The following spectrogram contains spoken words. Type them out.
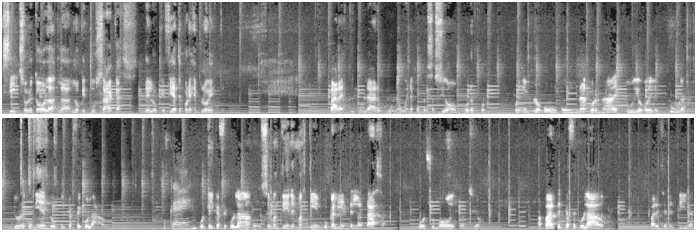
Sí, sobre todo lo que tú sacas de lo que, fíjate, por ejemplo, esto. Para estimular una buena conversación, por, por por ejemplo, o, una jornada de estudio o de lectura, yo recomiendo el café colado. Okay. Porque el café colado se mantiene más tiempo caliente en la taza por su modo de extracción. Aparte, el café colado parece mentira,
